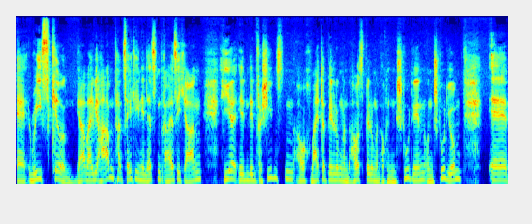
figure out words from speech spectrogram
äh, reskillen. Ja, weil wir haben tatsächlich in den letzten 30 Jahren hier in den verschiedensten auch Weiterbildungen und Ausbildungen, auch in Studien und Studium äh,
